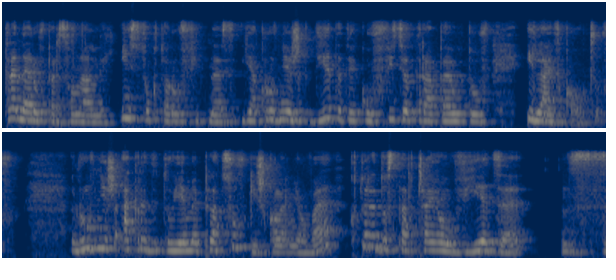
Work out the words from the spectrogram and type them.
trenerów personalnych, instruktorów fitness, jak również dietetyków, fizjoterapeutów i life coachów. Również akredytujemy placówki szkoleniowe, które dostarczają wiedzę z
